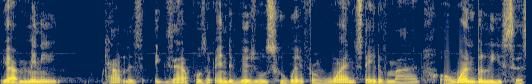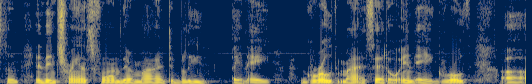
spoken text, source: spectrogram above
You have many countless examples of individuals who went from one state of mind or one belief system and then transformed their mind to believe in a growth mindset or in a growth uh,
